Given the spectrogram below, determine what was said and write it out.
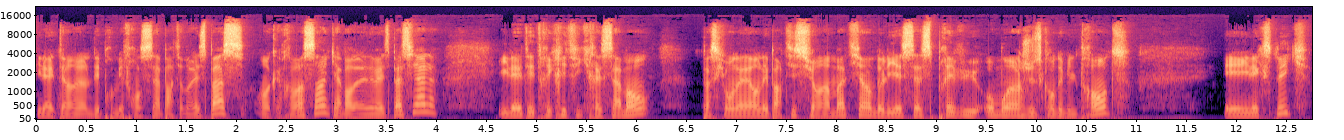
il a été un des premiers Français à partir dans l'espace en 85 à bord de la navette spatiale. Il a été très critique récemment parce qu'on on est parti sur un maintien de l'ISS prévu au moins jusqu'en 2030. Et il explique,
